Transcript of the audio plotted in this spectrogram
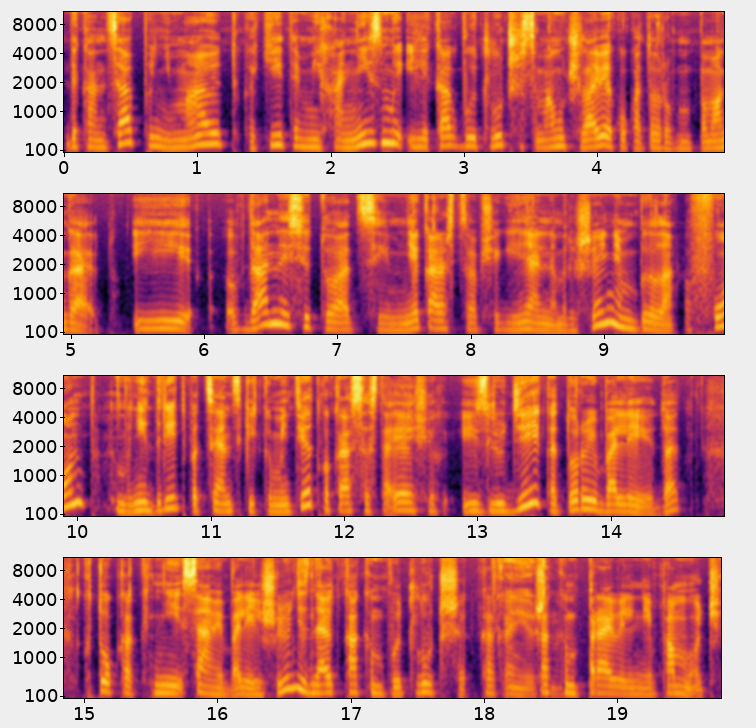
до конца понимают какие-то механизмы или как будет лучше самому человеку, которому помогают. И в данной ситуации, мне кажется, вообще гениальным решением было фонд внедрить пациентский комитет, как раз состоящих из людей, которые болеют. Да? Кто, как не сами болеющие люди, знают, как им будет лучше, как, как им правильнее помочь.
